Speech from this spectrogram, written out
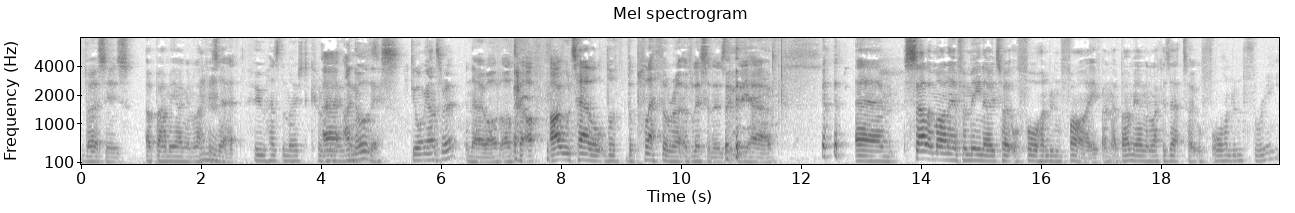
versus Aubameyang and Lacazette, who has the most career? Uh, I know this. Do you want me to answer it? No, I'll, I'll, te- I'll I will tell the the plethora of listeners that we have. Um, Salah, Mane, and Firmino total four hundred and five, and Aubameyang and Lacazette total four hundred and three.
